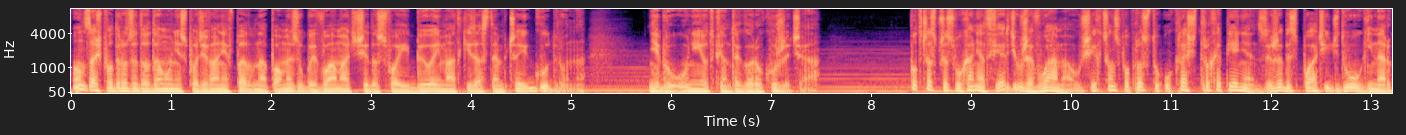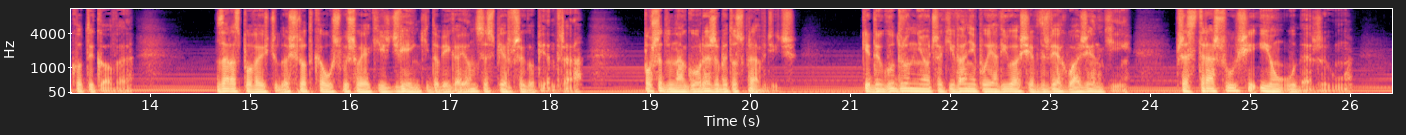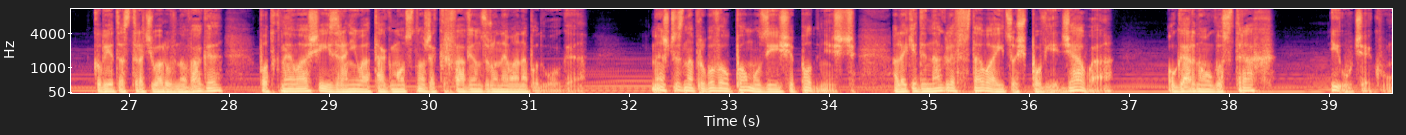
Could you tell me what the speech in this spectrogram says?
On zaś po drodze do domu niespodziewanie wpadł na pomysł, by włamać się do swojej byłej matki zastępczej Gudrun – nie był u niej od piątego roku życia. Podczas przesłuchania twierdził, że włamał się, chcąc po prostu ukraść trochę pieniędzy, żeby spłacić długi narkotykowe. Zaraz po wejściu do środka usłyszał jakieś dźwięki dobiegające z pierwszego piętra. Poszedł na górę, żeby to sprawdzić. Kiedy Gudrun nieoczekiwanie pojawiła się w drzwiach łazienki, przestraszył się i ją uderzył. Kobieta straciła równowagę, potknęła się i zraniła tak mocno, że krwawiąc runęła na podłogę. Mężczyzna próbował pomóc jej się podnieść, ale kiedy nagle wstała i coś powiedziała, ogarnął go strach i uciekł.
